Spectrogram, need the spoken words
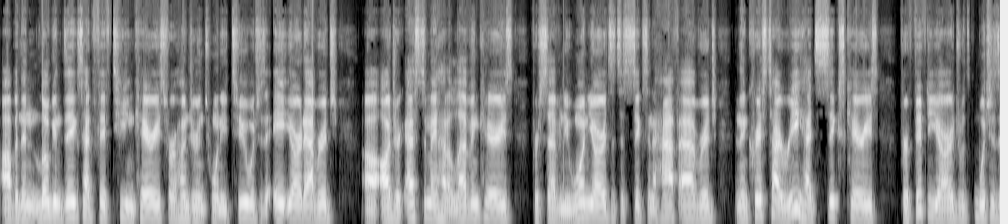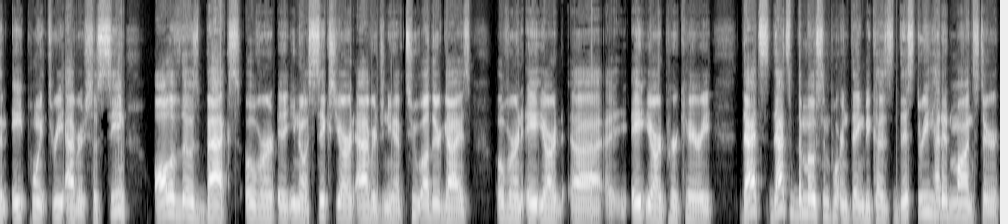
Uh, but then Logan Diggs had 15 carries for 122, which is an eight yard average. Uh, Audric Estime had 11 carries for 71 yards. It's a six and a half average. And then Chris Tyree had six carries for 50 yards, which is an 8.3 average. So seeing all of those backs over, eh, you know, a six yard average, and you have two other guys over an eight yard, uh, eight yard per carry. That's that's the most important thing because this three headed monster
